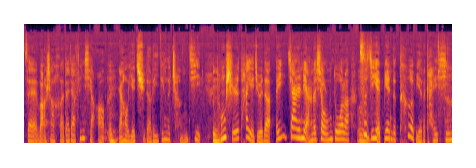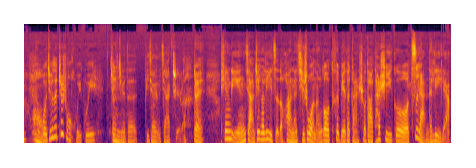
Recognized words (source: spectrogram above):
在网上和大家分享，嗯，然后也取得了一定的成绩，嗯，同时他也觉得，哎，家人脸上的笑容多了，自己也变得特别的开心，哦，我觉得这种回归。就觉得比较有价值了。对，听李莹讲这个例子的话呢，其实我能够特别的感受到，它是一个自然的力量。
